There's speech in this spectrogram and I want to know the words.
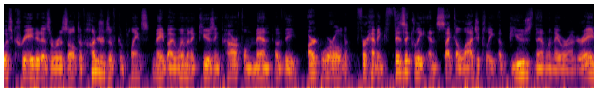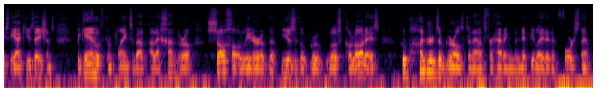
was created as a result of hundreds of complaints made by women accusing powerful men of the art world for having physically and psychologically abused them when they were underage. The accusations began with complaints about Alejandro Sojo, leader of the musical group Los Colores, whom hundreds of girls denounced for having manipulated and forced them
